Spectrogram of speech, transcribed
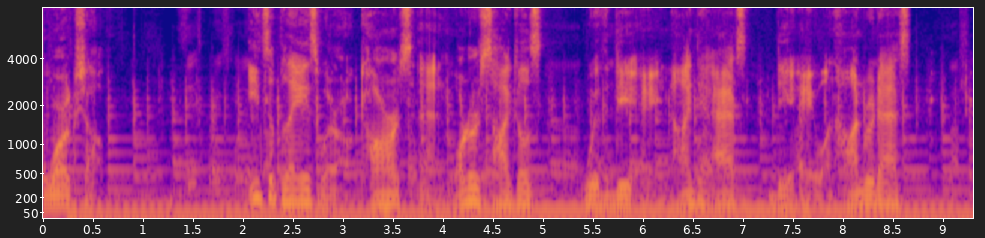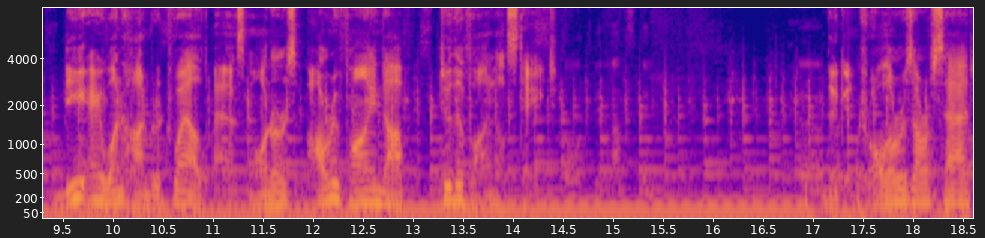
Workshop. It's a place where our cars and motorcycles with DA90S, DA100S, DA112S motors are refined up to the final stage. The controllers are set,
